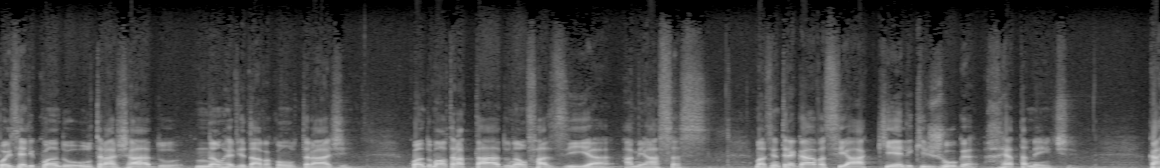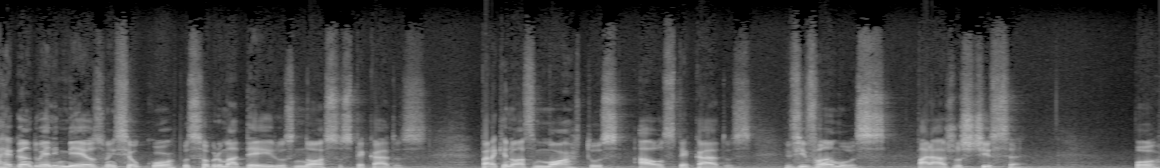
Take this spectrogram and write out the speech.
pois ele, quando ultrajado, não revidava com ultraje, quando maltratado, não fazia ameaças, mas entregava-se àquele que julga retamente carregando Ele mesmo em seu corpo sobre o madeiro os nossos pecados, para que nós, mortos aos pecados, vivamos para a justiça. Por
